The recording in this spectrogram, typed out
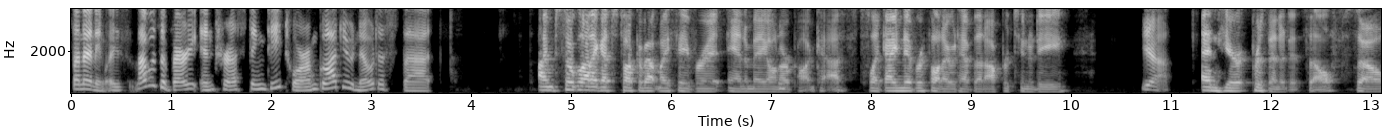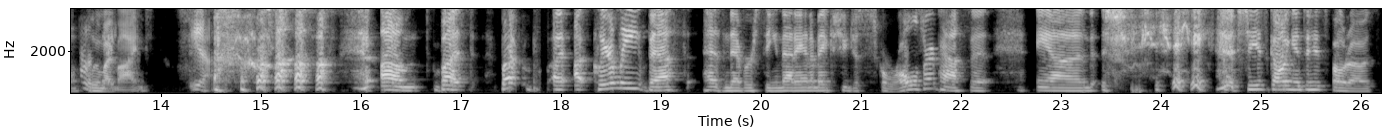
But anyways, that was a very interesting detour. I'm glad you noticed that. I'm so glad I got to talk about my favorite anime on our podcast. Like, I never thought I would have that opportunity, Yeah. and here it presented itself. So, blew my mind. Yeah. um, but but uh, uh, clearly Beth has never seen that anime. She just scrolls right past it, and she, she's going into his photos,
